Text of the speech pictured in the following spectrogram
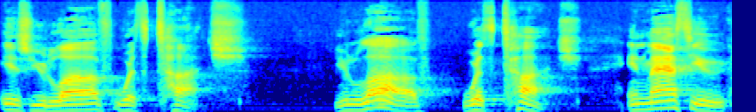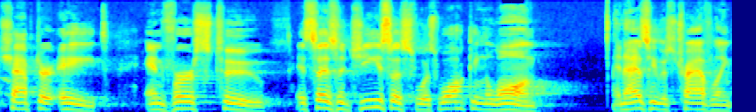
is you love with touch. You love with touch in Matthew chapter 8 and verse 2, it says that Jesus was walking along, and as he was traveling,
